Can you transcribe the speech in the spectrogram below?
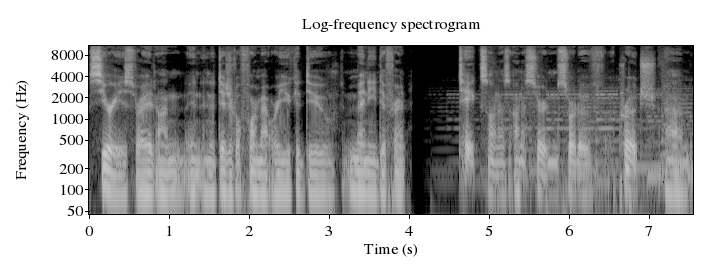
series right on in, in, a digital format where you could do many different takes on a on a certain sort of approach um,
